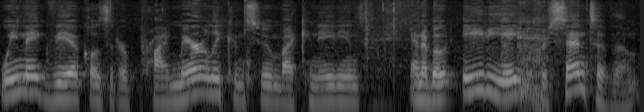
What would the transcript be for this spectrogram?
we make vehicles that are primarily consumed by Canadians and about 88% of them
